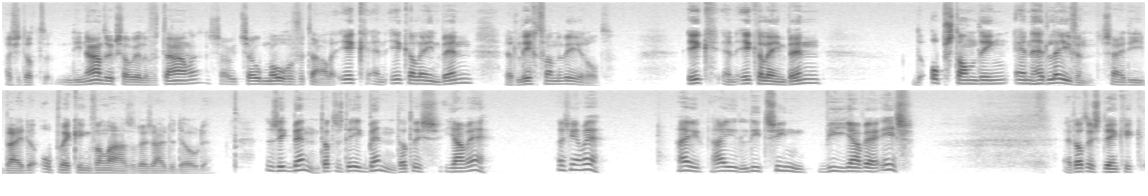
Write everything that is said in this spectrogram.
Als je dat, die nadruk zou willen vertalen, zou je het zo mogen vertalen. Ik en ik alleen ben het licht van de wereld. Ik en ik alleen ben de opstanding en het leven, zei hij bij de opwekking van Lazarus uit de doden. Dus ik ben, dat is de ik ben, dat is Yahweh. Dat is Yahweh. Hij, hij liet zien wie Yahweh is. En dat is denk ik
